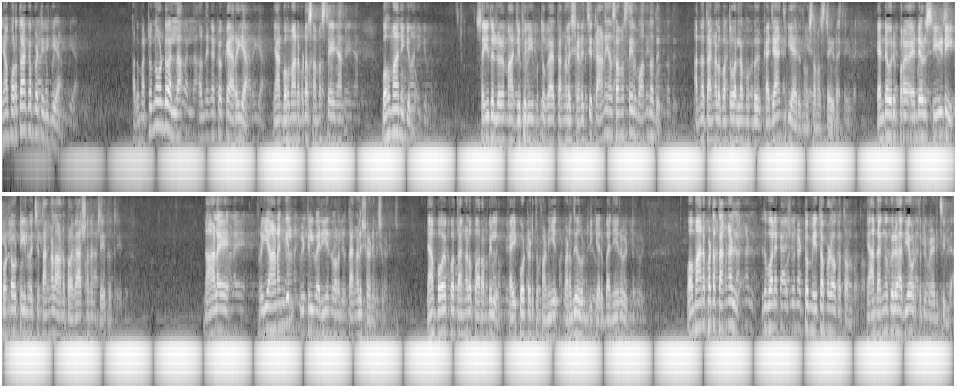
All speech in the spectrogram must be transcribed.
ഞാൻ പുറത്താക്കപ്പെട്ടിരിക്കുകയാണ് അത് മറ്റൊന്നും കൊണ്ടുമല്ല അത് നിങ്ങൾക്കൊക്കെ അറിയാം. ഞാൻ ബഹുമാനപ്പെട്ട സമസ്തയെ ഞാൻ ബഹുമാനിക്കുന്നു. സയ്യിദുലുലമ ജിഫിരി മുത്തുക തങ്ങൾ ക്ഷണിച്ചിട്ടാണ് ഞാൻ സമസ്തയിൽ വന്നത്. അന്ന് തങ്ങൾ പത്ത് കൊല്ലം മുമ്പ് ഖജാഞ്ചിയായിരുന്നു സമസ്തയുടെ. എന്റെ ഒരു എന്റെ ഒരു സി ഡി കൊണ്ടോട്ടിയിൽ വെച്ച് തങ്ങളാണ് പ്രകാശനം ചെയ്തത്. നാളെ ഫ്രീ ആണെങ്കിൽ വീട്ടിൽ വരിയെന്ന് പറഞ്ഞു തങ്ങൾ ക്ഷണിച്ചു. ഞാൻ പോയപ്പോൾ തങ്ങൾ പറമ്പിൽ കൈക്കോട്ടെടുത്ത് പണി പണിത് ചെയ്തുകൊണ്ടിരിക്കുകയാണ് ബനീന് വിട്ട്. ബഹുമാനപ്പെട്ട തങ്ങൾ ഇതുപോലെ കാശുവിനട്ടും ഈത്തപ്പഴം ഒക്കെ തന്നു. ഞാൻ തങ്ങൾക്കൊരു ഹതിയ കൊടുത്തിട്ട് മേടിച്ചില്ല.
